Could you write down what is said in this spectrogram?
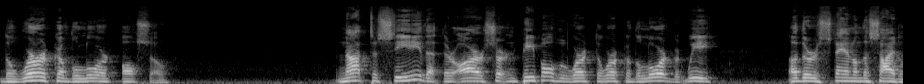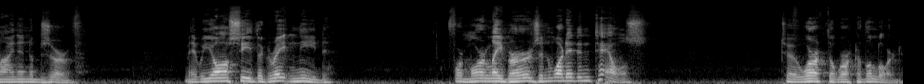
the work of the Lord also. Not to see that there are certain people who work the work of the Lord, but we others stand on the sideline and observe. May we all see the great need for more laborers and what it entails to work the work of the Lord.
